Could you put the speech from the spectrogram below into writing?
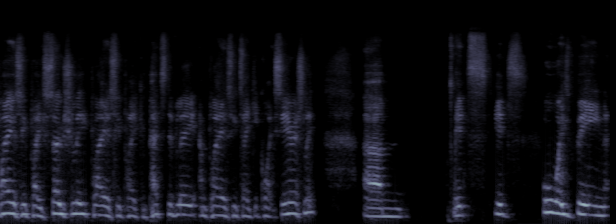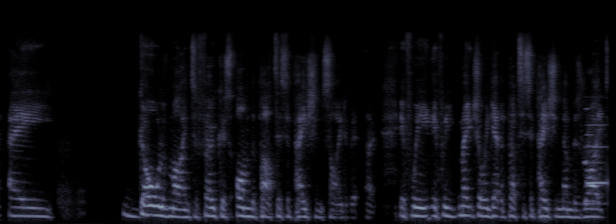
players who play socially, players who play competitively, and players who take it quite seriously. Um, it's it's always been a goal of mine to focus on the participation side of it though if we if we make sure we get the participation numbers right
